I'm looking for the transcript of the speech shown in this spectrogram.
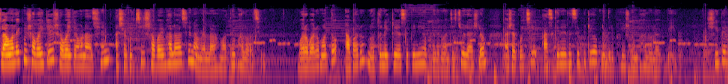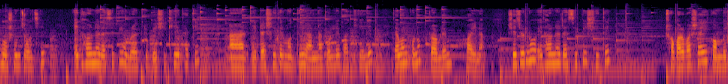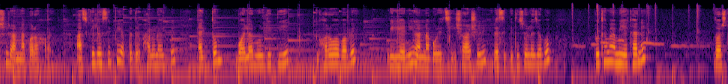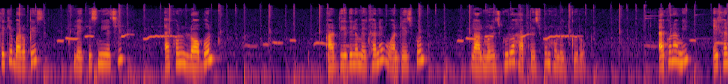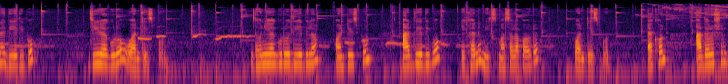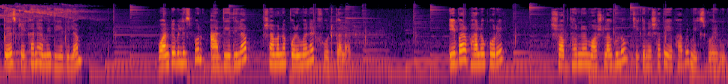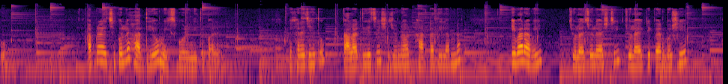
আসসালামু আলাইকুম সবাইকে। সবাই কেমন আছেন? আশা করছি সবাই ভালো আছেন। আমি আল্লাহ রহমতেও ভালো আছি। বরাবরের মতো আবারও নতুন একটি রেসিপি নিয়ে আপনাদের মাঝে চলে আসলাম। আশা করছি আজকের এই রেসিপিটিও আপনাদের ভীষণ ভালো লাগবে। শীতের মৌসুম চলছে। এ ধরনের রেসিপি আমরা একটু বেশি খেয়ে থাকি। আর এটা শীতের মধ্যে রান্না করলে বা খেলে তেমন কোনো প্রবলেম হয় না। সেজন্য এ ধরনের রেসিপি শীতে সবার বাসায় কম বেশি রান্না করা হয়। আজকের রেসিপি আপনাদের ভালো লাগবে। একদম ব্রয়লার মুরগি দিয়ে ঘরোয়াভাবে বিরিয়ানি রান্না করেছি। সরাসরি রেসিপিতে চলে যাব। প্রথমে আমি এখানে দশ থেকে বারো পিস লেগ পিস নিয়েছি। এখন লবণ আর দিয়ে দিলাম এখানে ওয়ান স্পুন লাল মরিচ গুঁড়ো হাফ স্পুন হলুদ গুঁড়ো। এখন আমি এখানে দিয়ে দিব জিরা গুঁড়ো ওয়ান স্পুন ধনিয়া গুঁড়ো দিয়ে দিলাম ওয়ান স্পুন আর দিয়ে দিব এখানে mix masala powder one spoon এখন আদা রসুন পেস্ট এখানে আমি দিয়ে দিলাম ওয়ান টেবিল স্পুন আর দিয়ে দিলাম সামান্য পরিমাণের ফুড কালার এবার ভালো করে সব ধরনের মশলাগুলো চিকেনের সাথে এভাবে মিক্স করে নিব। আপনারা ইচ্ছে করলে হাত দিয়েও মিক্স করে নিতে পারেন। এখানে যেহেতু কালার দিয়েছে, সেজন্য আর হাতটা দিলাম না। এবার আমি চুলায় চলে আসছি। চুলায় একটি প্যান বসিয়ে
